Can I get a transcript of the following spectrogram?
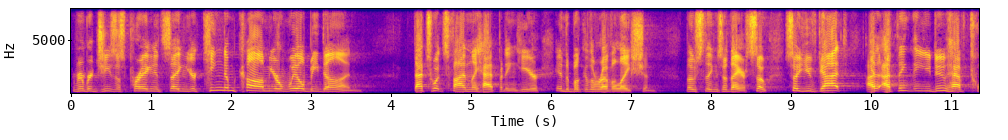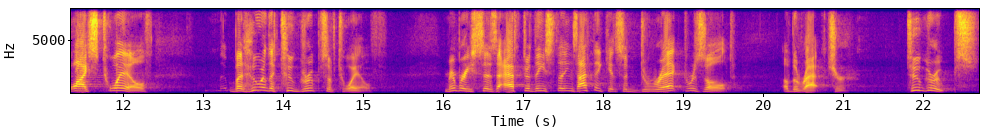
Remember Jesus praying and saying, Your kingdom come, your will be done. That's what's finally happening here in the book of the Revelation. Those things are there. So, so you've got, I, I think that you do have twice 12, but who are the two groups of 12? Remember, he says, after these things, I think it's a direct result of the rapture. Two groups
